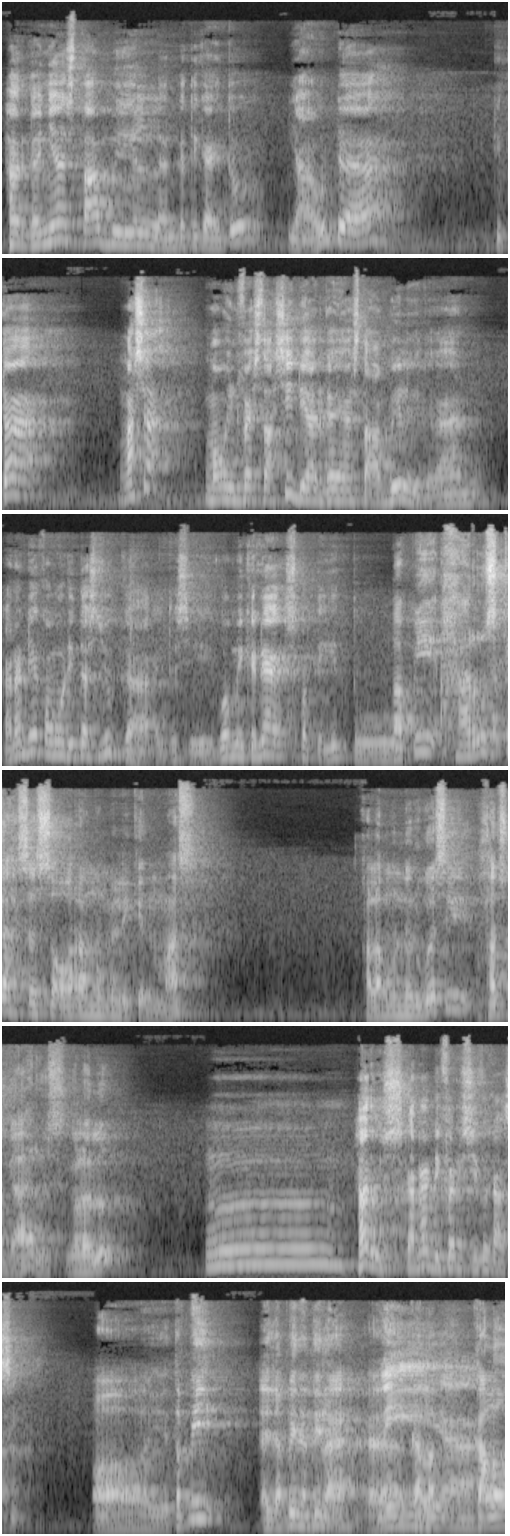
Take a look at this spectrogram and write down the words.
harganya stabil dan ketika itu ya udah kita masa mau investasi di harga yang stabil gitu kan. Karena dia komoditas juga itu sih. Gue mikirnya seperti itu. Tapi haruskah seseorang memiliki emas? Kalau menurut gue sih harus nggak harus. Kalau lu? Hmm, harus karena diversifikasi. Oh iya, tapi eh, tapi nanti lah. ya. Iya. Kalau kalau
